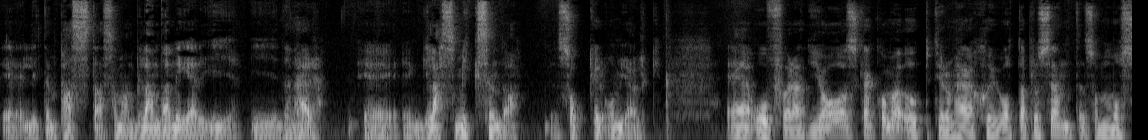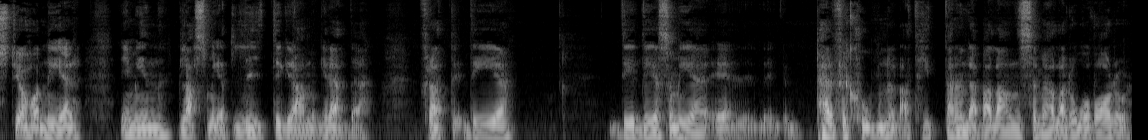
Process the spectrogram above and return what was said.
eh, liten pasta som man blandar ner i, i den här eh, glassmixen då, socker och mjölk. Eh, och för att jag ska komma upp till de här 7-8 procenten så måste jag ha ner i min glassmet lite grann grädde. För att det, det är det som är eh, perfektionen, att hitta den där balansen med alla råvaror.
